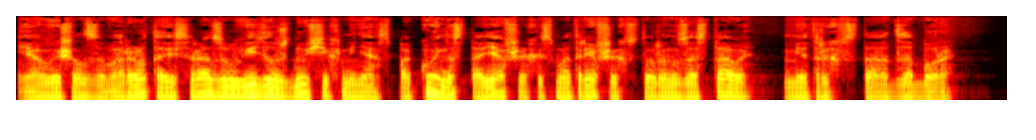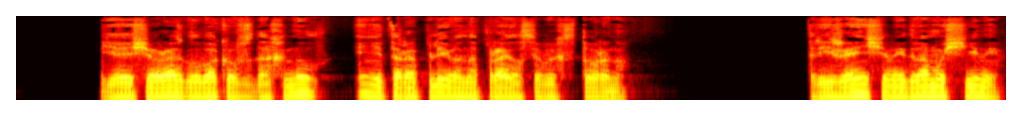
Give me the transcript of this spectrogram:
Я вышел за ворота и сразу увидел ждущих меня, спокойно стоявших и смотревших в сторону заставы, метрах в ста от забора. Я еще раз глубоко вздохнул и неторопливо направился в их сторону. Три женщины и два мужчины.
